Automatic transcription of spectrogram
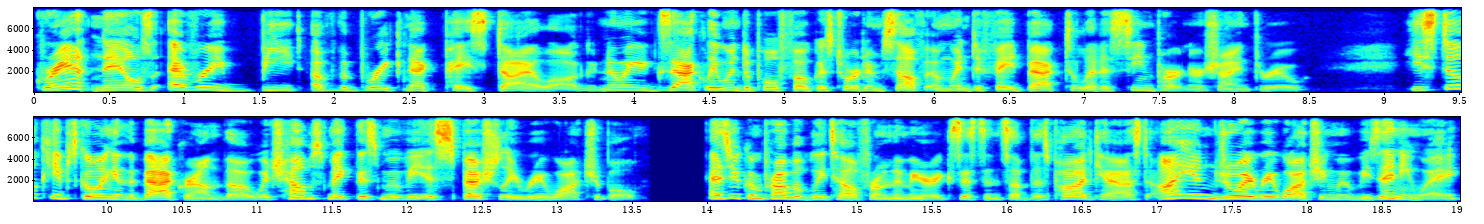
Grant nails every beat of the breakneck paced dialogue, knowing exactly when to pull focus toward himself and when to fade back to let his scene partner shine through. He still keeps going in the background, though, which helps make this movie especially rewatchable. As you can probably tell from the mere existence of this podcast, I enjoy rewatching movies anyway,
